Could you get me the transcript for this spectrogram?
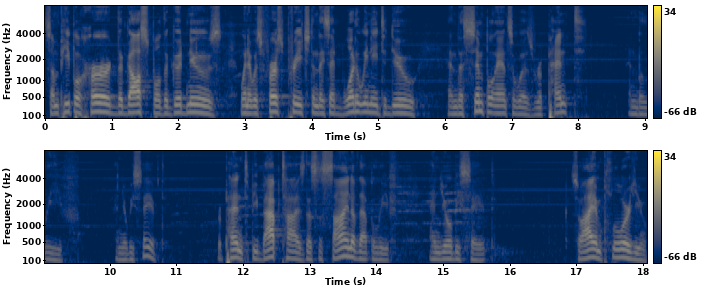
some people heard the gospel, the good news, when it was first preached, and they said, What do we need to do? And the simple answer was, Repent and believe, and you'll be saved. Repent, be baptized as a sign of that belief, and you'll be saved. So I implore you,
